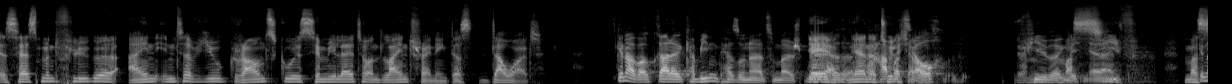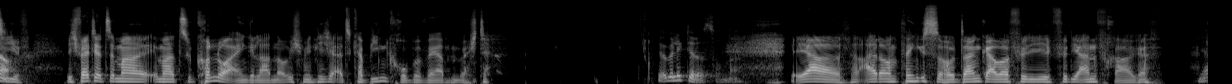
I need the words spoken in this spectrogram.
Assessment-Flüge, ein Interview, Ground School, Simulator und Line Training. Das dauert. Genau, aber gerade Kabinenpersonal zum Beispiel. Ja, ja, da, ja natürlich ja auch. Viel bei Massiv. Massiv. Genau. Ich werde jetzt immer, immer zu Condor eingeladen, ob ich mich nicht als Kabinencrew bewerben möchte. Ja, überleg dir das doch mal. Ja, I don't think so. Danke aber für die, für die Anfrage. Ja,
